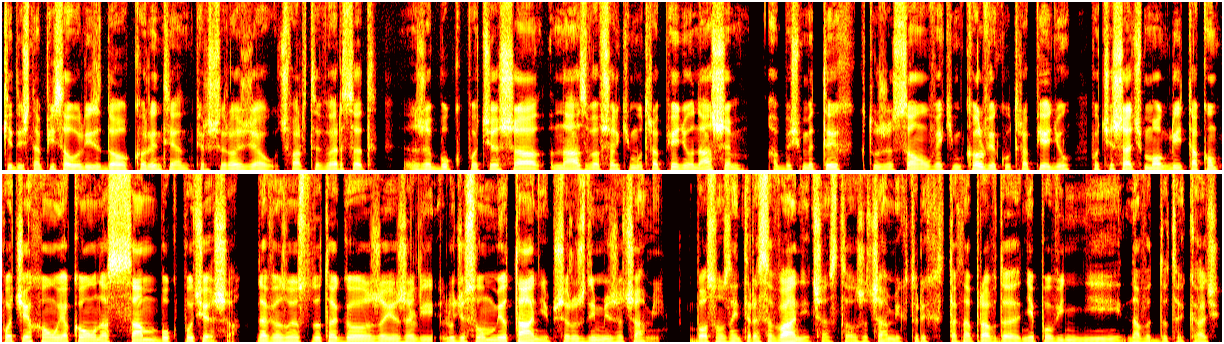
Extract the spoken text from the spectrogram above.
kiedyś napisał list do Koryntian, pierwszy rozdział, czwarty werset, że Bóg pociesza nas we wszelkim utrapieniu naszym, abyśmy tych, którzy są w jakimkolwiek utrapieniu, pocieszać mogli taką pociechą, jaką nas sam Bóg pociesza. Nawiązując do tego, że jeżeli ludzie są miotani przeróżnymi rzeczami, bo są zainteresowani często rzeczami, których tak naprawdę nie powinni nawet dotykać,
